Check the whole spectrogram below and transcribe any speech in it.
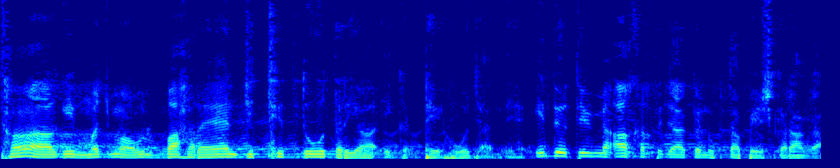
تھا آ گئی مجمع البحرین، جتھے دو دریا اکٹھے ہو جاندے ہیں۔ ادھے تے میں آخر تے جا کے نقطہ پیش کراں گا۔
